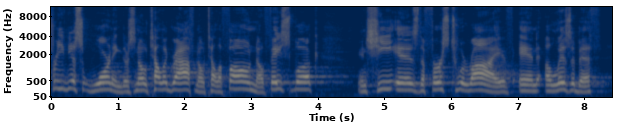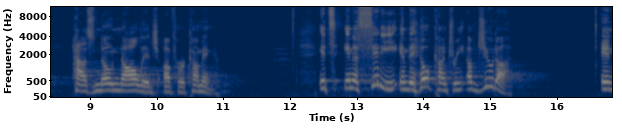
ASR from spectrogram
previous warning. There's no telegraph, no telephone, no Facebook. And she is the first to arrive, and Elizabeth has no knowledge of her coming. It's in a city in the hill country of Judah. And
